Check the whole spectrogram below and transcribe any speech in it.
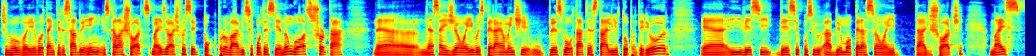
De novo, aí eu vou estar interessado em escalar shorts, mas eu acho que vai ser pouco provável isso acontecer. Não gosto de shortar né, nessa região aí, vou esperar realmente o preço voltar a testar ali o topo anterior é, e ver se, ver se eu consigo abrir uma operação aí tá, de short. Mas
